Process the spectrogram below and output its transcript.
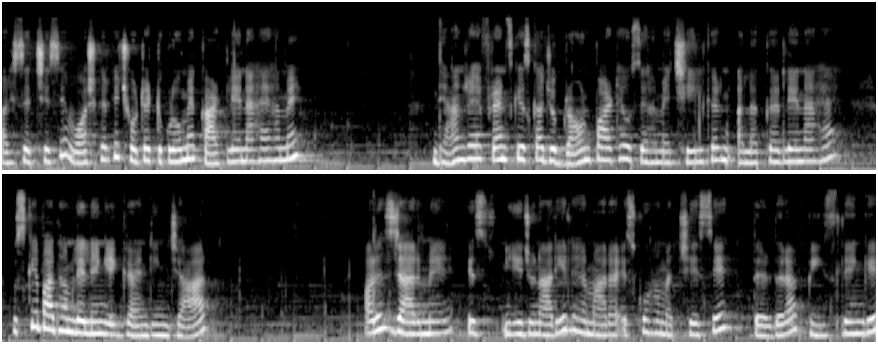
और इसे अच्छे से वॉश करके छोटे टुकड़ों में काट लेना है हमें। ध्यान रहे फ्रेंड्स कि इसका जो ब्राउन पार्ट है, उसे हमें छील कर अलग कर लेना है। उसके बाद हम ले लेंगे एक ग्राइंडिंग जार और इस जार में इस, ये जो नारियल है हमारा, इसको हम अच्छे से दरदरा पीस लेंगे।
